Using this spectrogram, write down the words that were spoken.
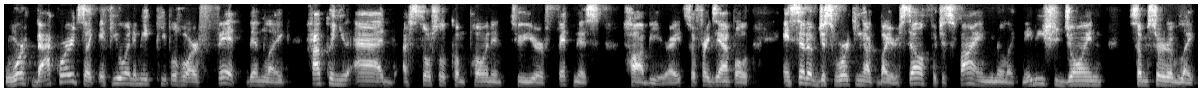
work backwards like if you want to meet people who are fit then like how can you add a social component to your fitness hobby right so for example instead of just working out by yourself which is fine you know like maybe you should join some sort of like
